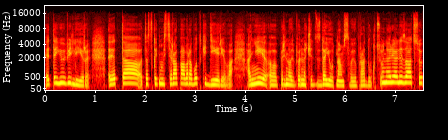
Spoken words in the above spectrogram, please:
это ювелиры, это, так сказать, мастера по обработке дерева. Они э, значит, сдают нам свою продукцию на реализацию,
